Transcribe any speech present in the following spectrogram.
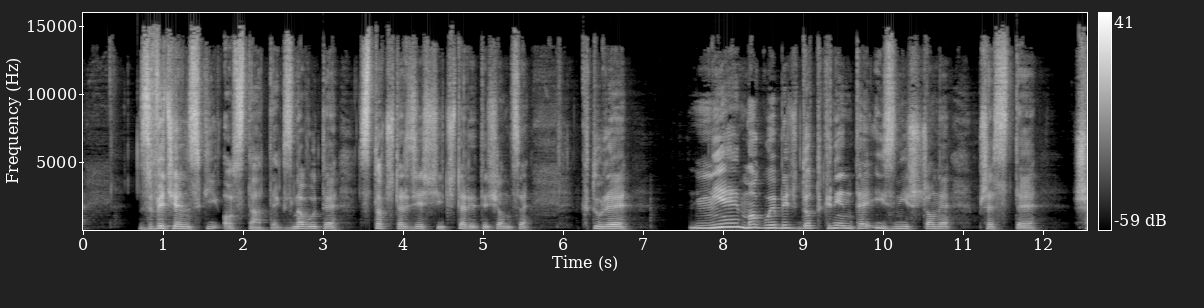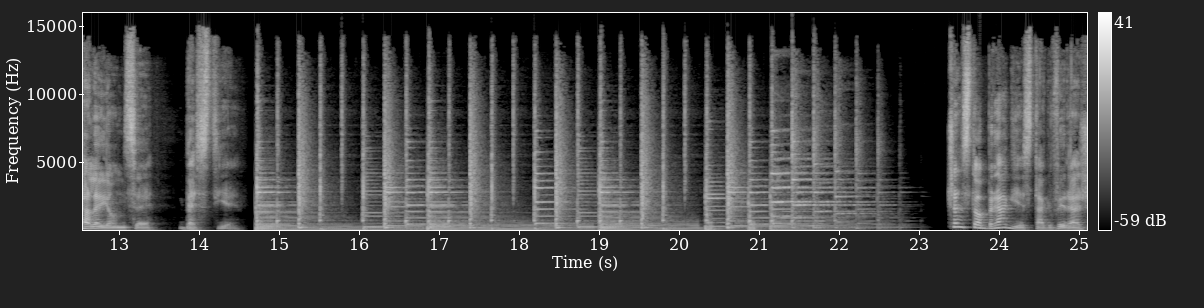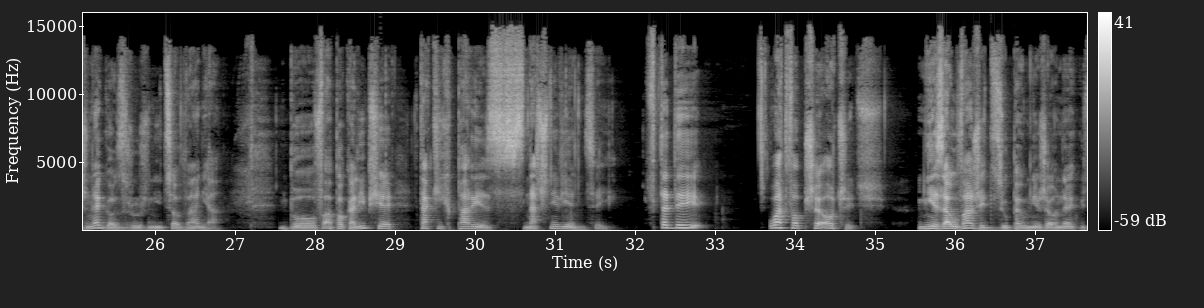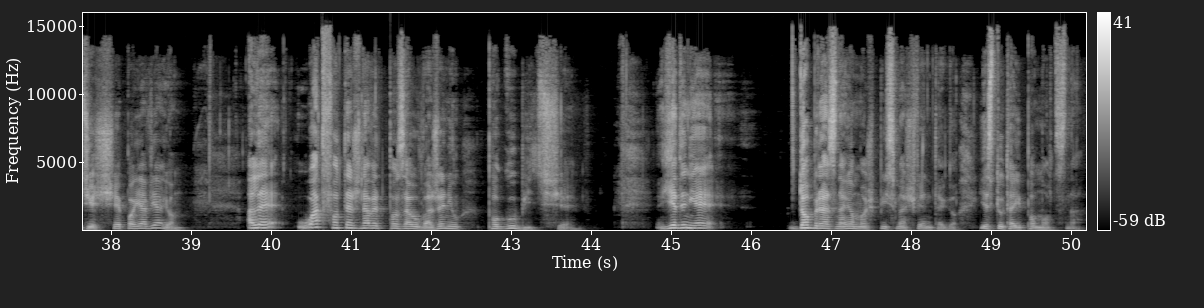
zwycięski ostatek. Znowu te 144 tysiące, które nie mogły być dotknięte i zniszczone przez te szalejące bestie. Często brak jest tak wyraźnego zróżnicowania, bo w Apokalipsie takich par jest znacznie więcej. Wtedy łatwo przeoczyć, nie zauważyć zupełnie, że one gdzieś się pojawiają, ale łatwo też nawet po zauważeniu pogubić się. Jedynie dobra znajomość Pisma Świętego jest tutaj pomocna.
